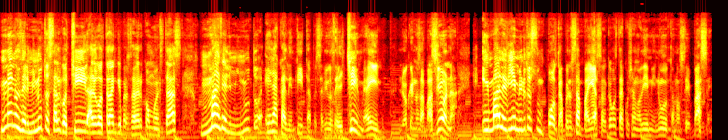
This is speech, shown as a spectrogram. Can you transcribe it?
Menos del minuto es algo chill, algo tranqui para saber cómo estás. Más del minuto es la calentita, pues amigos, el chisme ahí, lo que nos apasiona. Y más de 10 minutos es un podcast, pero no están payasos, que vos estás escuchando 10 minutos, no se pasen.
